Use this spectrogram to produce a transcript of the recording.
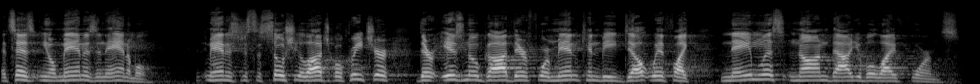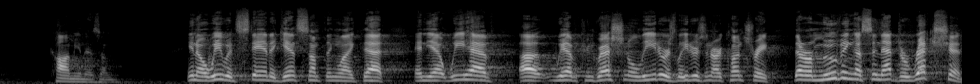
It says, you know, man is an animal. Man is just a sociological creature. There is no God. Therefore, men can be dealt with like nameless, non valuable life forms. Communism. You know, we would stand against something like that, and yet we have, uh, we have congressional leaders, leaders in our country, that are moving us in that direction.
